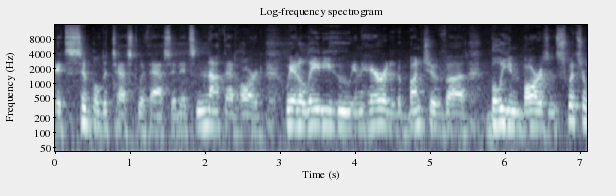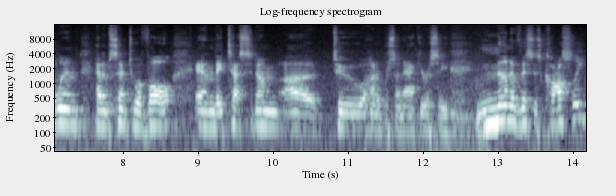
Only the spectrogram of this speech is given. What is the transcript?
it's simple to test with acid. It's not that hard. We had a lady who inherited a bunch of uh, bullion bars in Switzerland, had them sent to a vault, and they tested them uh, to 100% accuracy. None of this is costly.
